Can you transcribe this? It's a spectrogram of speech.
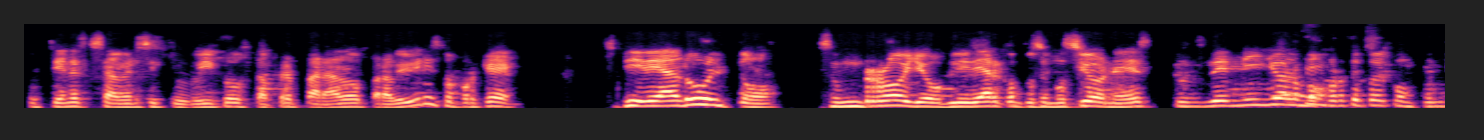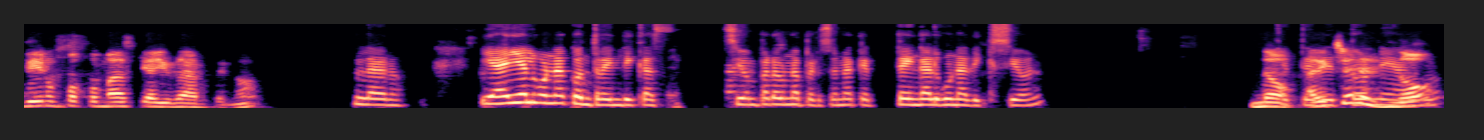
pues tienes que saber si tu hijo está preparado para vivir esto, porque si de adulto es un rollo lidiar con tus emociones, pues de niño a lo mejor te puede confundir un poco más que ayudarte, ¿no? Claro. ¿Y hay alguna contraindicación para una persona que tenga alguna adicción? No, adicciones no,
